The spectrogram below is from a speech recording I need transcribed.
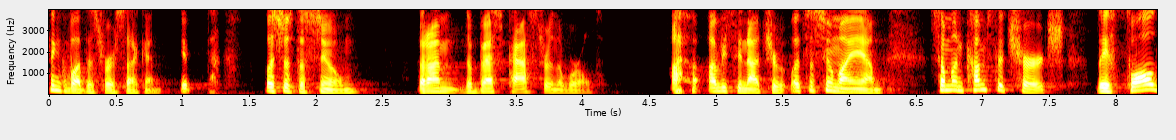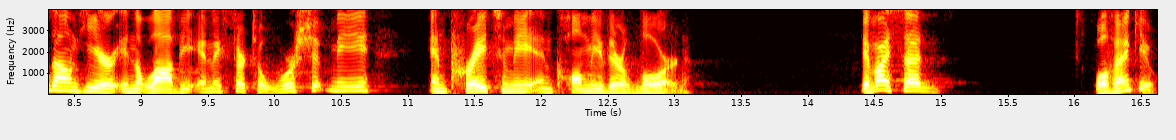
think about this for a second. It, let's just assume that I'm the best pastor in the world. Obviously not true. Let's assume I am. Someone comes to church, they fall down here in the lobby and they start to worship me and pray to me and call me their Lord. If I said, well, thank you,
